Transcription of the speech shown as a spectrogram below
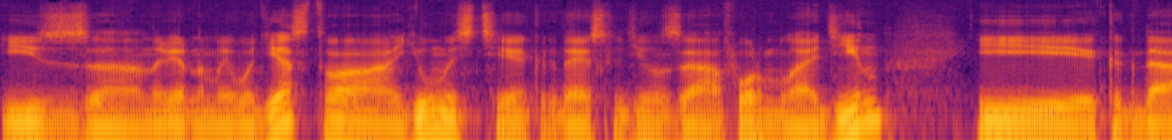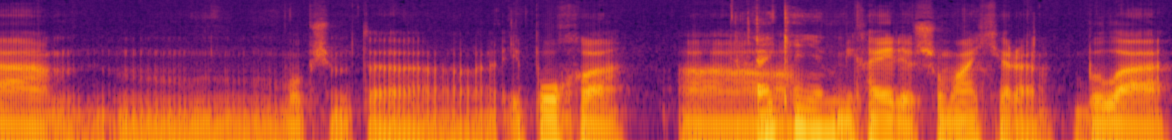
из, наверное, моего детства, юности, когда я следил за Формулой-1, и когда, в общем-то, эпоха Хакинин. Михаэля Шумахера была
